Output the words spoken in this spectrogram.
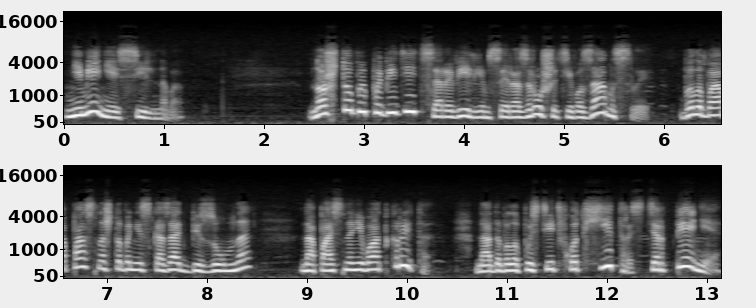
не менее сильного. Но чтобы победить сэра Вильямса и разрушить его замыслы, было бы опасно, чтобы не сказать безумно, напасть на него открыто. Надо было пустить в ход хитрость, терпение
